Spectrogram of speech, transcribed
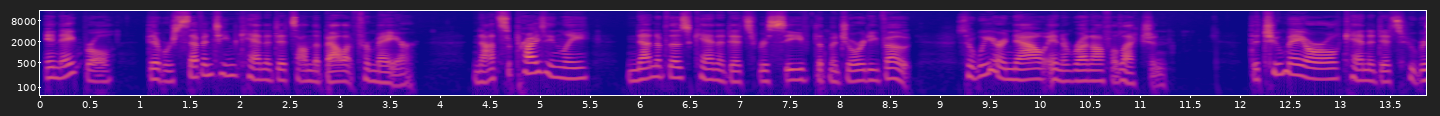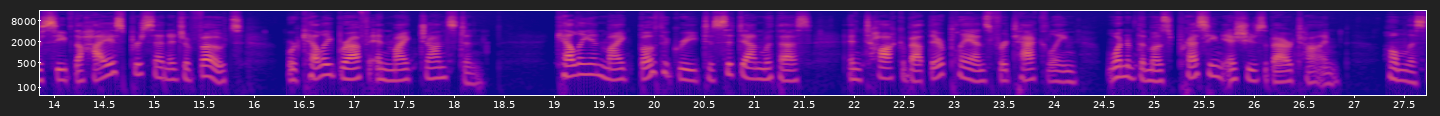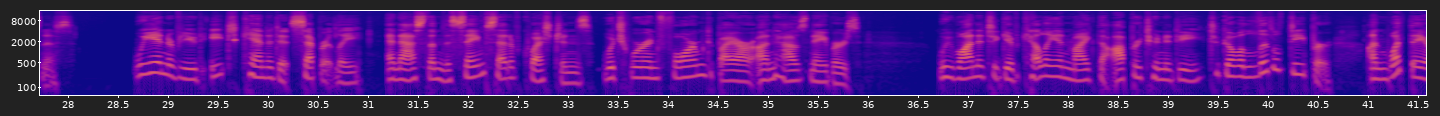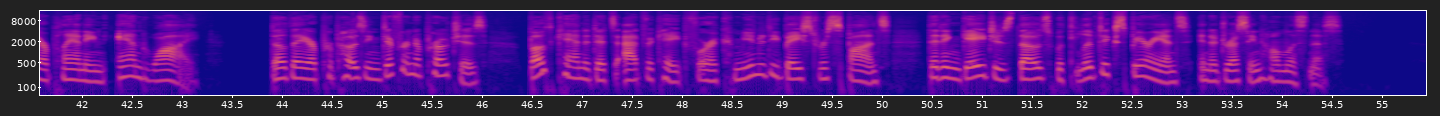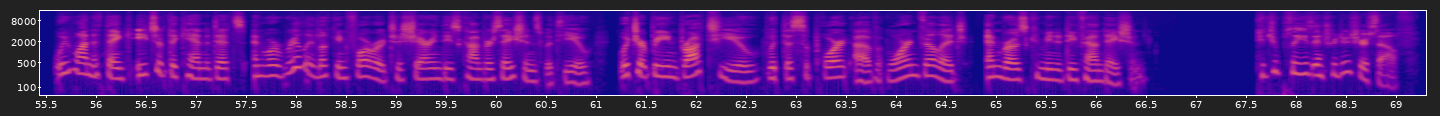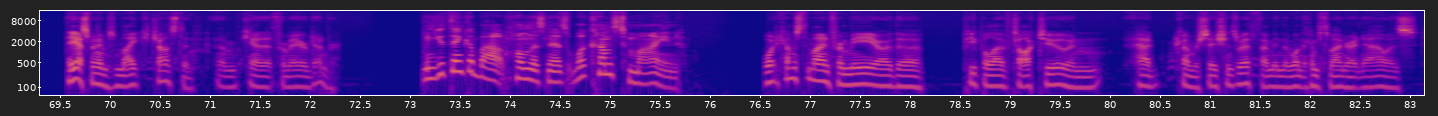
In April, there were 17 candidates on the ballot for mayor. Not surprisingly, none of those candidates received the majority vote, so we are now in a runoff election. The two mayoral candidates who received the highest percentage of votes were Kelly Brough and Mike Johnston. Kelly and Mike both agreed to sit down with us and talk about their plans for tackling one of the most pressing issues of our time homelessness. We interviewed each candidate separately and asked them the same set of questions, which were informed by our unhoused neighbors. We wanted to give Kelly and Mike the opportunity to go a little deeper on what they are planning and why. Though they are proposing different approaches, both candidates advocate for a community based response that engages those with lived experience in addressing homelessness. We want to thank each of the candidates, and we're really looking forward to sharing these conversations with you, which are being brought to you with the support of Warren Village and Rose Community Foundation. Could you please introduce yourself? Uh, yes, my name is Mike Johnston. I'm a candidate for mayor of Denver. When you think about homelessness, what comes to mind? What comes to mind for me are the people I've talked to and had conversations with. I mean, the one that comes to mind right now is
